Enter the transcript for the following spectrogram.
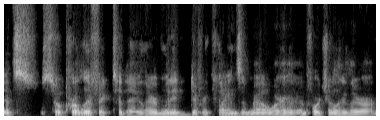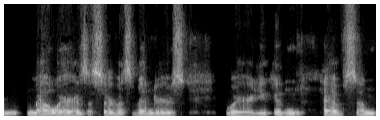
it's so prolific today. There are many different kinds of malware. Unfortunately, there are malware as a service vendors where you can have some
